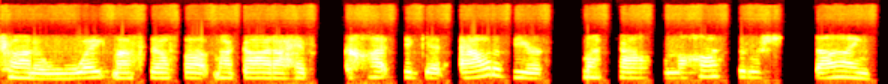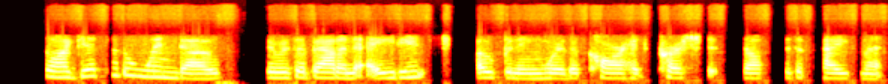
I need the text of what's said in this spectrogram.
trying to wake myself up. My God, I have got to get out of here. My child's in the hospital. She's dying. So I get to the window. There was about an eight inch opening where the car had crushed itself to the pavement.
